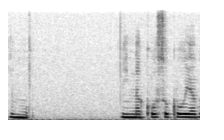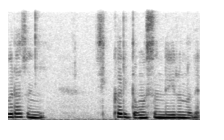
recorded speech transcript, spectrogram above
でもみんな校則を破らずにしっかりと結んでいるので。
